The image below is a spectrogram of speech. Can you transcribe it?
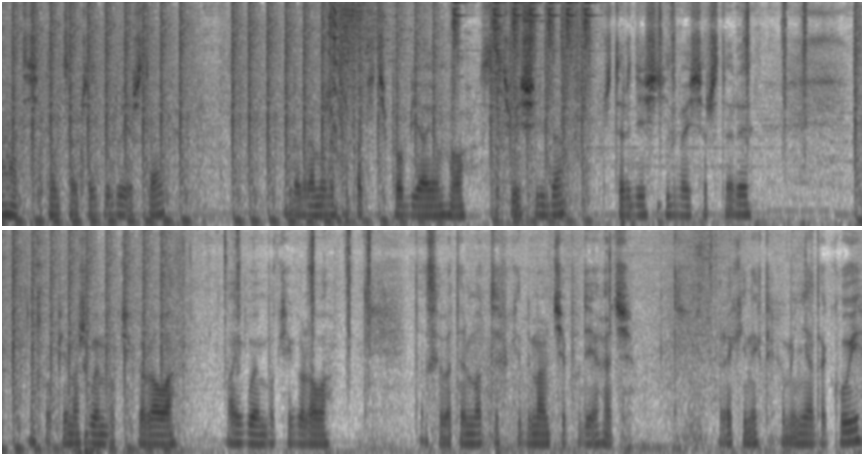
Aha, ty się tam cały czas budujesz, tak? Dobra, może chłopaki cię pobijają. O, straciłeś shielda. 40, 24. No chłopie, masz głębokiego loła. Oj, głębokiego loła. To jest chyba ten motyw, kiedy mam cię podjechać. Rekinek, tylko mnie nie atakuj.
